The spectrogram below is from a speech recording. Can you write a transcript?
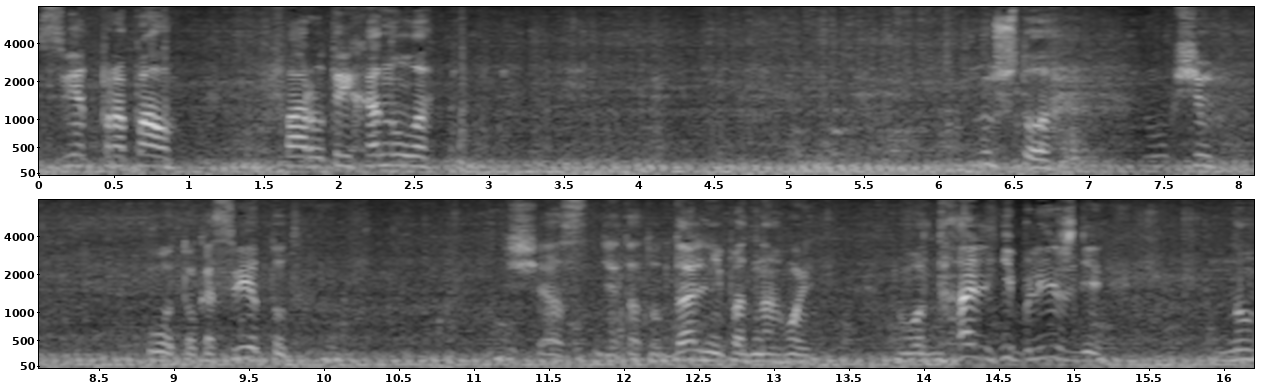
свет пропал, фару тряхануло. Ну что, в общем, вот только свет тут. Сейчас где-то тут дальний под ногой. Вот дальний, ближний. Ну,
